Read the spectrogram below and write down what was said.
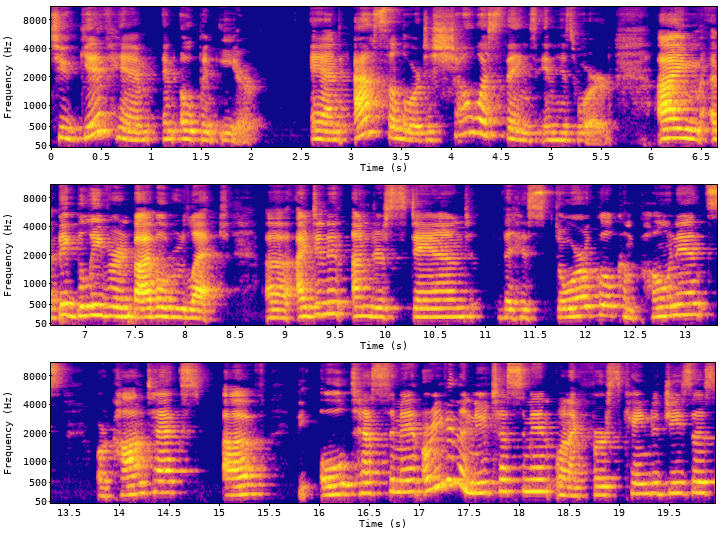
to give him an open ear and ask the Lord to show us things in his word. I'm a big believer in Bible roulette. Uh, I didn't understand the historical components or context of the Old Testament or even the New Testament when I first came to Jesus.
